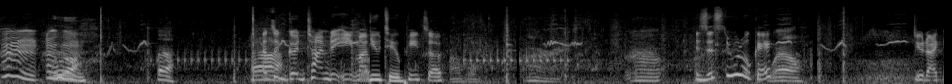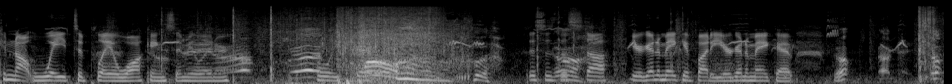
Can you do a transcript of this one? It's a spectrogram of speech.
Mm, mhm. That's a good time to eat my YouTube pizza. Is this dude okay? Well, Dude, I cannot wait to play a walking simulator. Holy shit. This is the stuff. You're gonna make it, buddy. You're gonna make it. oh, okay. Oh,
